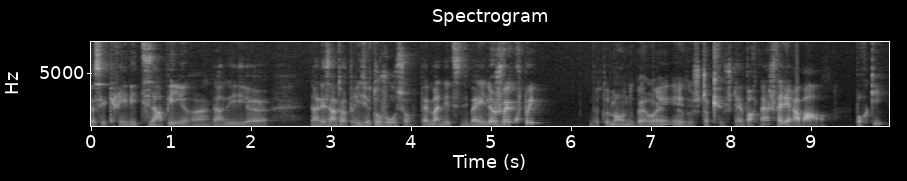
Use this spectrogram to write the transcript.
Ça, c'est créer des petits empires hein, dans, les, euh, dans les entreprises. Il y a toujours ça. Puis à un moment tu dis, ben là, je vais couper. Ben, tout le monde dit, ben oui, je t'occupe, je suis important, je fais des rapports. Pour qui?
